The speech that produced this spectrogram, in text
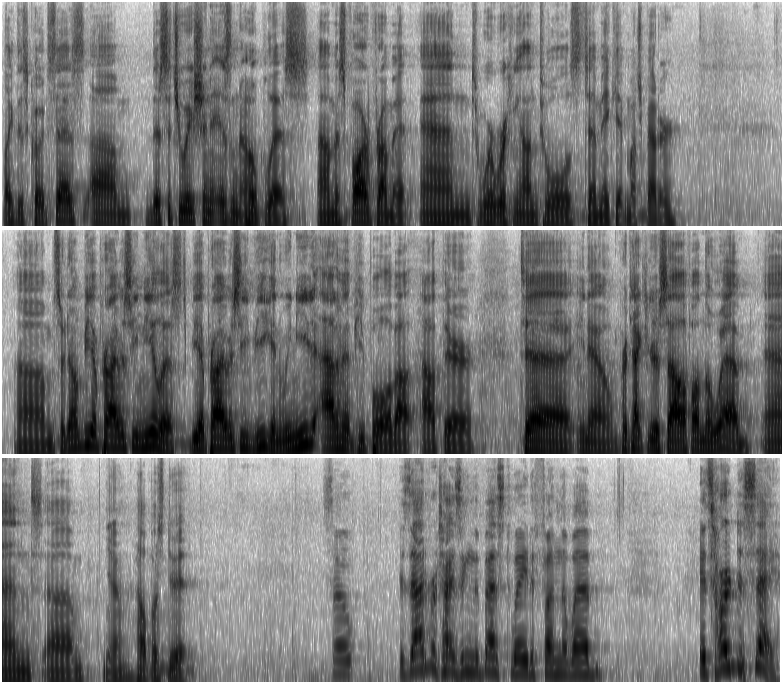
like this quote says, um, the situation isn't hopeless. Um, it's far from it, and we're working on tools to make it much better. Um, so don't be a privacy nihilist. Be a privacy vegan. We need adamant people about out there to you know protect yourself on the web and um, you know help us do it. So, is advertising the best way to fund the web? It's hard to say.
